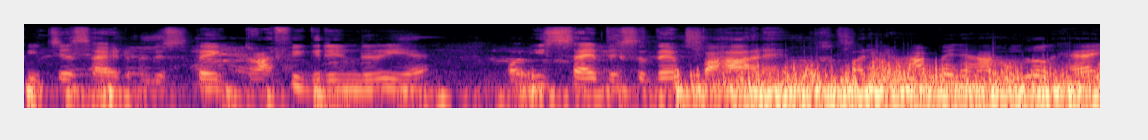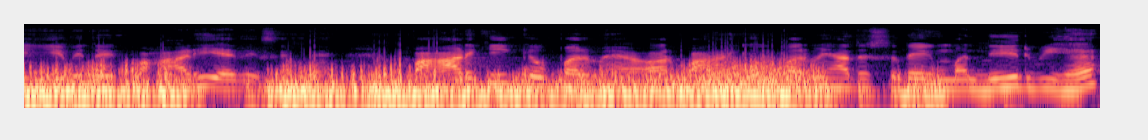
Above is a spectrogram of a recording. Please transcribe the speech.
पीछे साइड में देख सकते हैं, काफ़ी ग्रीनरी है। और इस साइड देख सकते हैं पहाड़ है। और यहाँ पे जहाँ हम लोग हैं, ये भी तो एक पहाड़ ही है देख सकते हैं। पहाड़ की के ऊपर में है और पहाड़ के ऊपर में यहाँ देख सकते हैं एक मंदिर भी है,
